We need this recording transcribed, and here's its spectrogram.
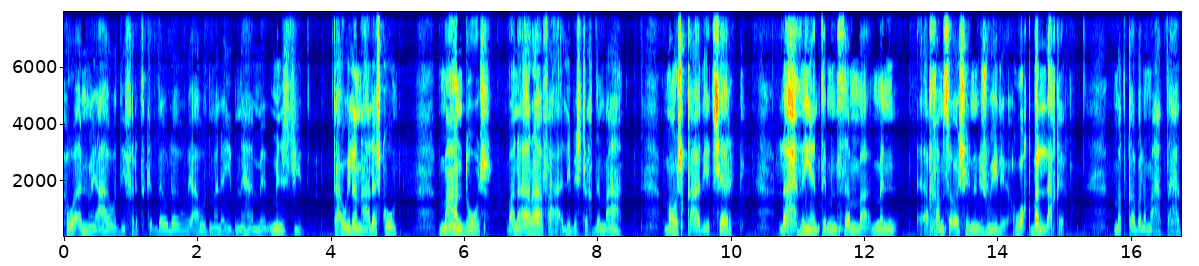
هو أنه يعاود يفرتك الدولة ويعاود ما يبنيها من جديد. تعويلا على شكون؟ ما عندوش. وأنا رافعه اللي باش تخدم معاه. ماهوش قاعد يتشارك. لحظيا أنت من ثم من 25 جويلية هو قبل الحقيقة ما تقابلوا مع حتى حد.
